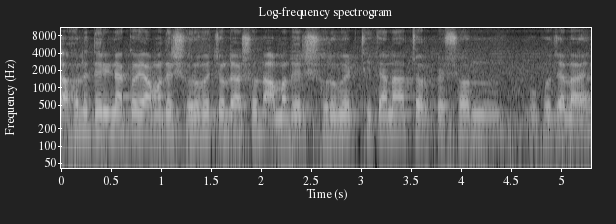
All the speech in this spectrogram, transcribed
তাহলে দেরি না করে আমাদের শোরুমে চলে আসুন। আমাদের শোরুমের ঠিকানা চরপেশন উপজেলায়।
